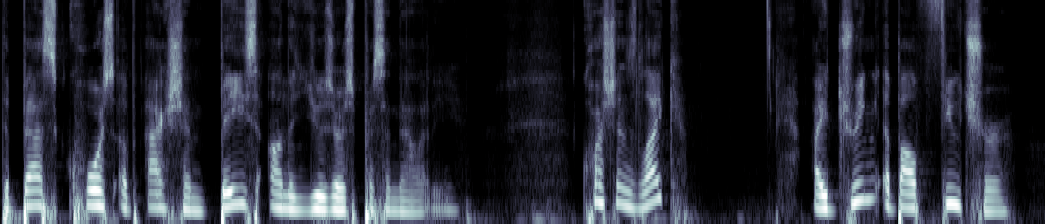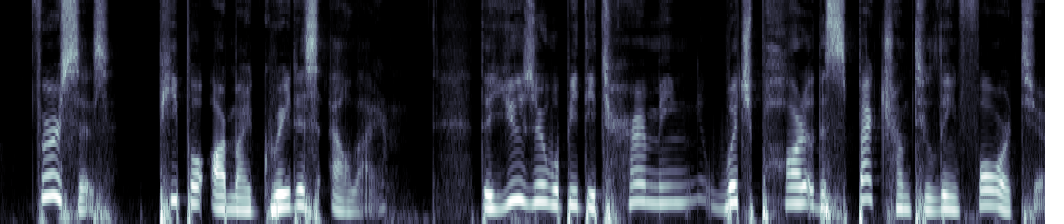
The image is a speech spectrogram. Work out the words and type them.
the best course of action based on the user's personality. Questions like I dream about future versus people are my greatest ally. The user will be determining which part of the spectrum to lean forward to.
